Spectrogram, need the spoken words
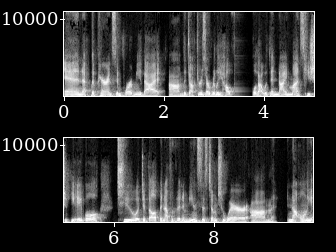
And the parents informed me that um, the doctors are really helpful that within nine months he should be able to develop enough of an immune system to where um, not only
